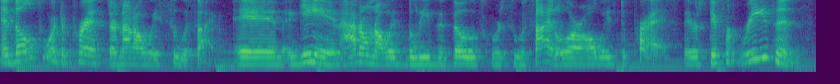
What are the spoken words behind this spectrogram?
And those who are depressed are not always suicidal. And again, I don't always believe that those who are suicidal are always depressed. There's different reasons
